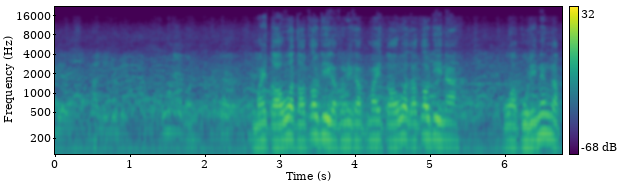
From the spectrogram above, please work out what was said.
เดี๋ยวน่าจะอยู่ดีไม่ต่อวัวต่อเก้าดีครับตรงนี้ครับไม่ต่อวัวต่อเก้าดีนะหัวกูที่หนึ่งครับ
